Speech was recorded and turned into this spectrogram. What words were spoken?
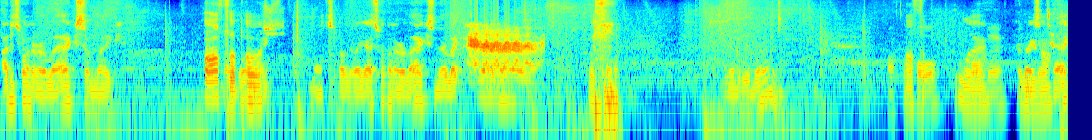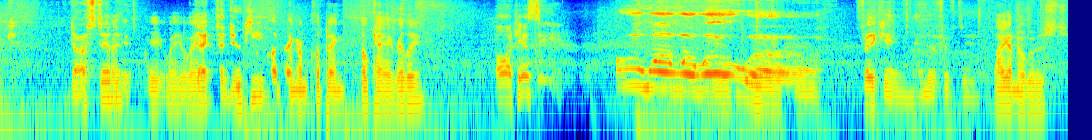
I just want to relax. I'm like, Off the Oh post. like I just want to relax, and they're like, what are they doing? Off the Off the pole. pillar. all day. How There nice tech. Dusted. Wait, wait, wait, wait. Deck the I'm clipping, I'm clipping. Okay, really? Oh, I can't see. Oh, whoa, whoa, whoa. Uh, faking into 50. I got no boost.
